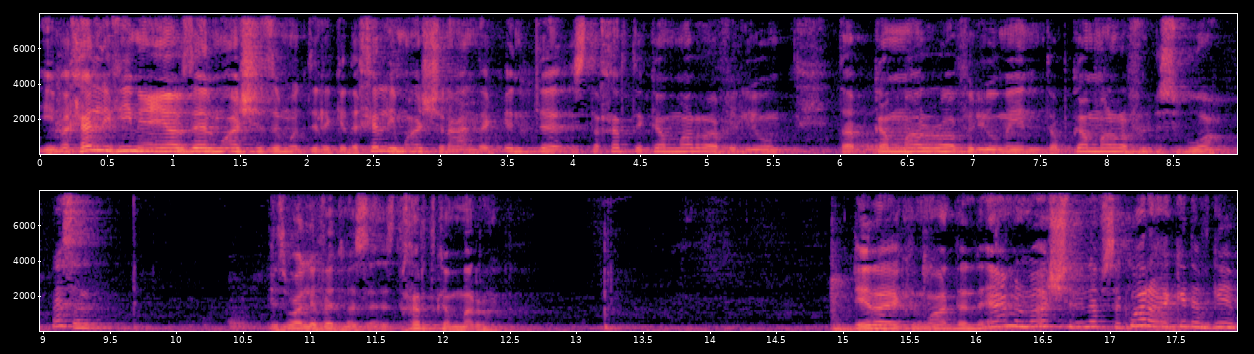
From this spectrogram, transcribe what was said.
يبقى خلي في معيار زي المؤشر زي ما قلت لك كده. خلي مؤشر عندك. انت استخرت كم مرة في اليوم؟ طب كم مرة في اليومين؟ طب كم مرة في الأسبوع؟ مثلا الأسبوع اللي فات مثلا استخرت كم مرة؟ إيه رأيك في المعدل ده؟ اعمل مؤشر لنفسك ورقة كده في جيبك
